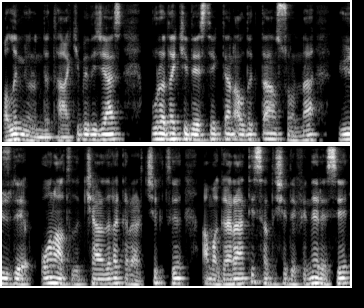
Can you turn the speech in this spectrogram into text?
alım yönünde takip edeceğiz. Buradaki destekten aldıktan sonra %16'lık karlara kadar çıktı. Ama garanti satış hedefi neresi?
